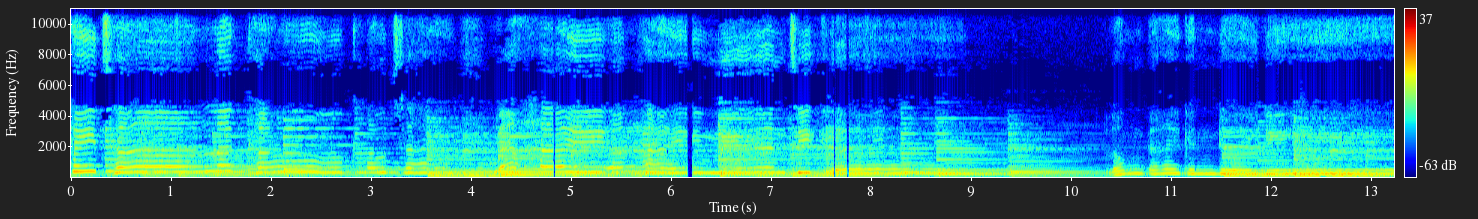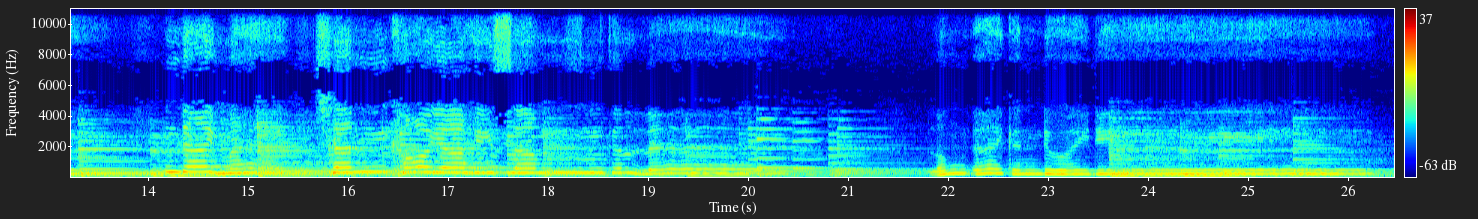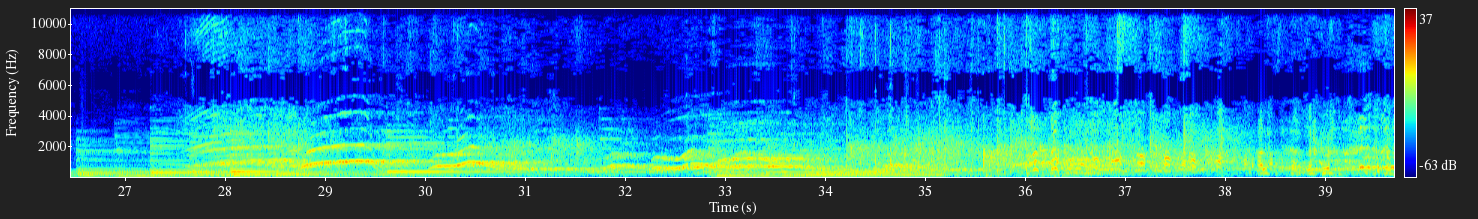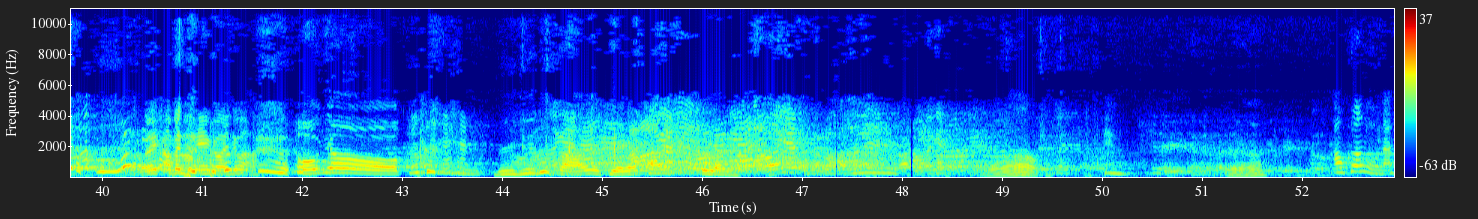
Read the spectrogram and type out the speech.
ให้เธอและเขาเข้าใจ และให้อภัยเหมือนที่เคย ลงเอยกันด้วยดี ได้ไหม ฉันขออย่าให้ซ้ำกันเลย ลงเอยกันด้วยดี เป็นตัวเองเลยดีกว่าโอ้ยกดียี่ที่สามเขียนไว้ข้างเตียงเอาแล้วเดี๋ยวนเอาเครื่องหนูนะ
